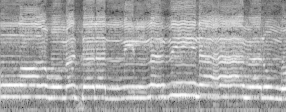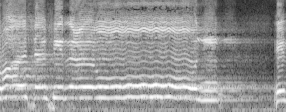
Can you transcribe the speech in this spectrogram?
الله مثلا للذين آمنوا امرأة فرعون إذ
